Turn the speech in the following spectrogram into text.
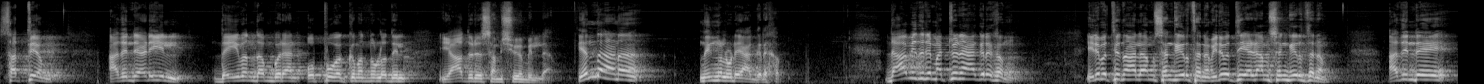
സത്യം അതിന്റെ അടിയിൽ ദൈവം തമ്പുരാൻ ഒപ്പുവെക്കുമെന്നുള്ളതിൽ യാതൊരു സംശയവുമില്ല. എന്താണ് നിങ്ങളുടെ ആഗ്രഹം? ദാവിദിന്റെ മറ്റൊരു ആഗ്രഹം ഇരുപത്തിനാലാം സങ്കീർത്തനം ഇരുപത്തിയേഴാം സങ്കീർത്തനം. അതിന്റെ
